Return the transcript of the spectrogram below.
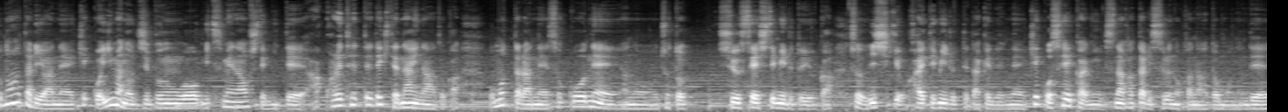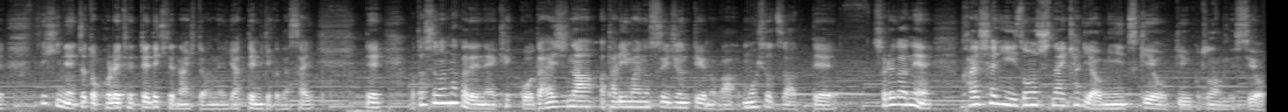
この辺りはね結構今の自分を見つめ直してみてあこれ徹底できてないなとか思ったらねそこをねあのちょっと修正してみるというかちょっと意識を変えてみるってだけでね結構成果につながったりするのかなと思うので是非ねちょっとこれ徹底できてない人はねやってみてください。で私の中でね結構大事な当たり前の水準っていうのがもう一つあってそれがね会社に依存しないキャリアを身につけようっていうことなんですよ。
